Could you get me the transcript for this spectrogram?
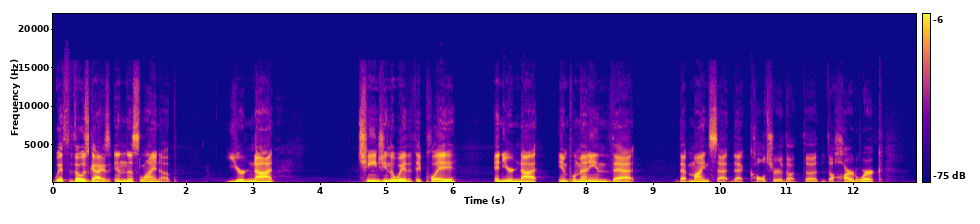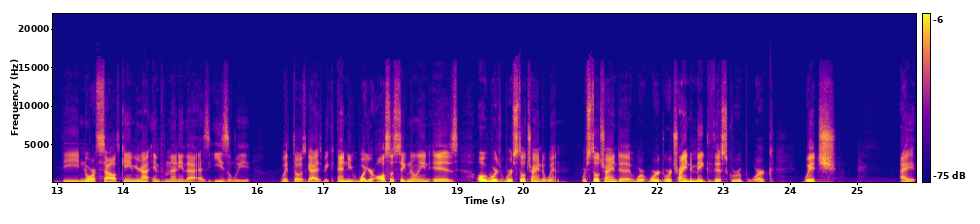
With those guys in this lineup, you're not changing the way that they play and you're not implementing that that mindset, that culture, the the the hard work, the north south game. You're not implementing that as easily with those guys. And what you're also signaling is, oh, we're we're still trying to win. We're still trying to we're we're, we're trying to make this group work, which I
